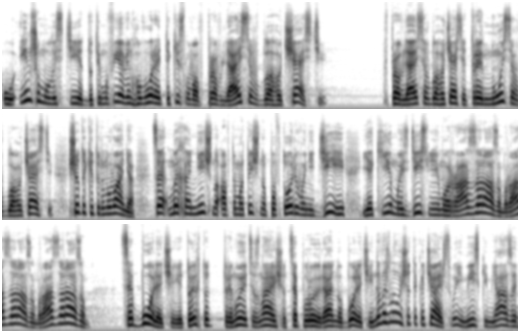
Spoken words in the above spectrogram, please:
у іншому листі до Тимофія він говорить такі слова: вправляйся в благочесті. Вправляйся в благочесті, тренуйся в благочесті. Що таке тренування? Це механічно, автоматично повторювані дії, які ми здійснюємо раз за разом, раз за разом, раз за разом. Це боляче. І той, хто тренується, знає, що це порою реально боляче. І неважливо, що ти качаєш свої мізки, м'язи,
